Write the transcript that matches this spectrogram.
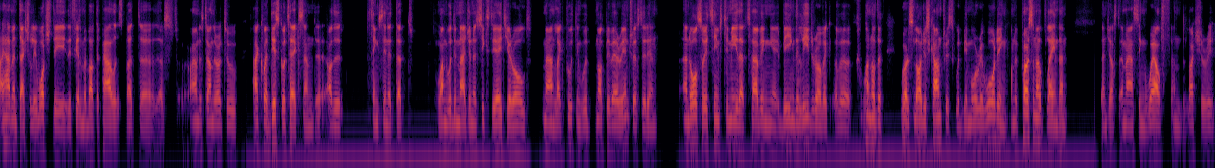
I haven't actually watched the the film about the palace. But uh, I understand there are two aqua discotheques and uh, other things in it that one would imagine a 68 year old man like Putin would not be very interested in. And also, it seems to me that having uh, being the leader of a, of a one of the world's largest countries would be more rewarding on a personal plane than than just amassing wealth and luxury.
